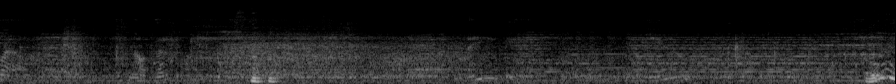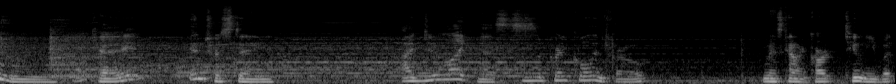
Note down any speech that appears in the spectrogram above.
Well, not that one. Maybe you. Ooh, okay. Interesting. I do like this. This is a pretty cool intro. I mean, it's kind of cartoony, but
